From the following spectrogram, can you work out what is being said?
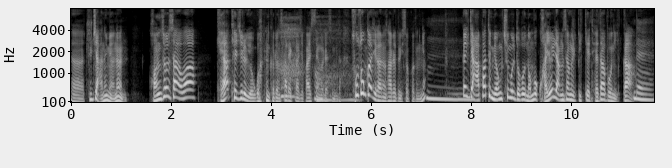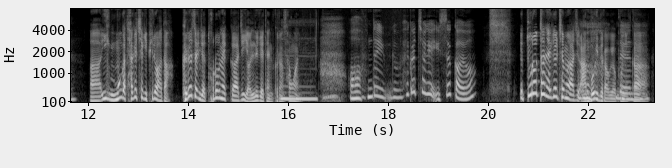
어, 주지 않으면은 건설사와 계약 해지를 요구하는 그런 사례까지 발생을 아. 했습니다. 소송까지 가는 사례도 있었거든요. 음. 그러니까 이게 아파트 명칭을 두고 너무 과열 양상을 빚게 되다 보니까 네. 아, 이 뭔가 타겟책이 필요하다. 그래서 이제 토론회까지 열리게 된 그런 상황입니다. 음. 아, 근데 이거 해결책이 있을까요? 뚜렷한 해결책은 아직 안 어. 보이더라고요. 네, 보니까 네.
